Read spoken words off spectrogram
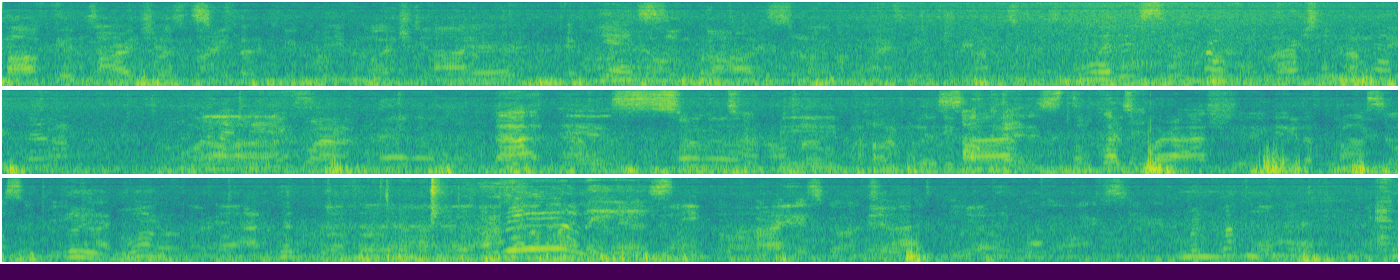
profit margins could be much higher if we Yes. don't put all this money. What is the profit margin on that now? Can That is soon to be publicized Okay. because we're actually in the process of being IPO right. Really? Park is going to IPO within the next year And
